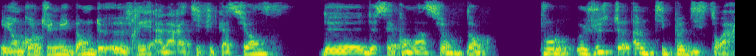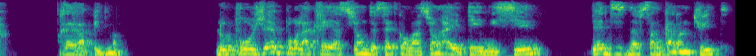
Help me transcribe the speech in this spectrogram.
Et on continue donc de œuvrer à la ratification de, de ces conventions. Donc, pour juste un petit peu d'histoire, très rapidement. Le projet pour la création de cette convention a été initié dès 1948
